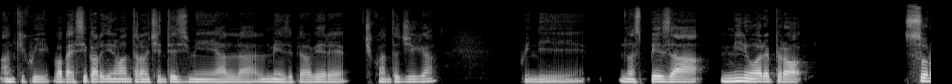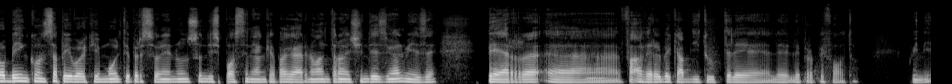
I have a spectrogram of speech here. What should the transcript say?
anche qui vabbè si parla di 99 centesimi al, al, mese per avere 50 giga quindi una spesa minore però sono ben consapevole che molte persone non sono disposte neanche a pagare 99 centesimi al mese per eh, avere il backup di tutte le, le, le proprie foto. Quindi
